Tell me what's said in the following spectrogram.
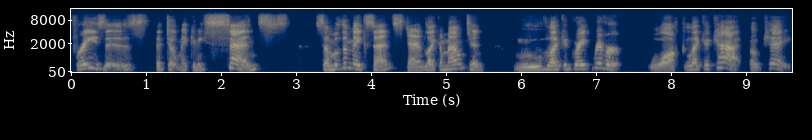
phrases that don't make any sense. Some of them make sense stand like a mountain, move like a great river, walk like a cat. Okay.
